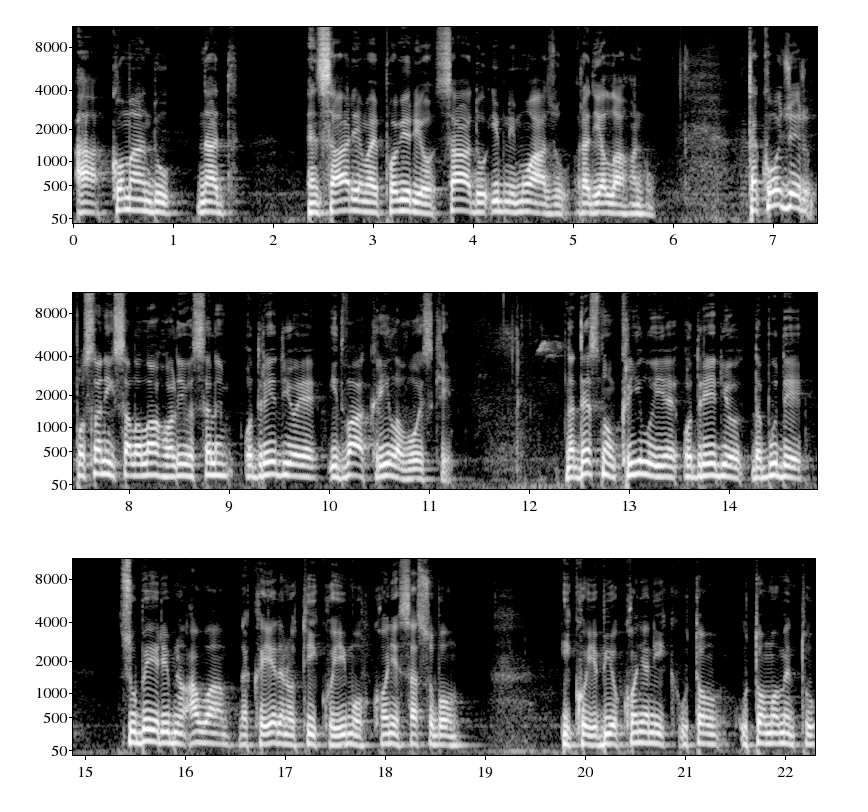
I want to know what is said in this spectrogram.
a komandu nad ensarijama je povjerio Sadu ibn Muazu radijallahu anhu. Također, poslanik sallallahu alaihi ve sellem odredio je i dva krila vojske. Na desnom krilu je odredio da bude Zubeir ibn Awam, dakle jedan od tih koji je imao konje sa sobom i koji je bio konjanik u tom, u tom momentu,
